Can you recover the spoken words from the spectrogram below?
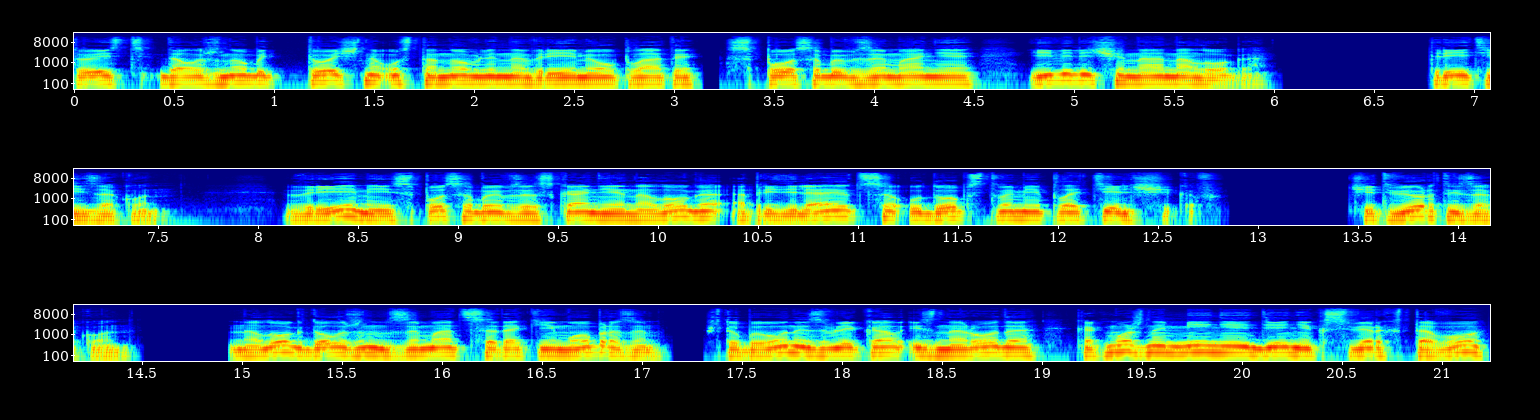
то есть должно быть точно установлено время уплаты, способы взимания и величина налога. Третий закон. Время и способы взыскания налога определяются удобствами плательщиков. Четвертый закон. Налог должен взиматься таким образом, чтобы он извлекал из народа как можно менее денег сверх того,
